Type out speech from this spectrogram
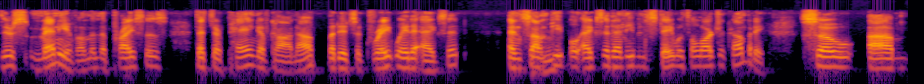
there's many of them and the prices that they're paying have gone up but it's a great way to exit and some mm-hmm. people exit and even stay with a larger company so um,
